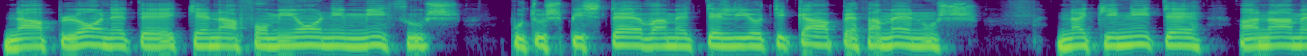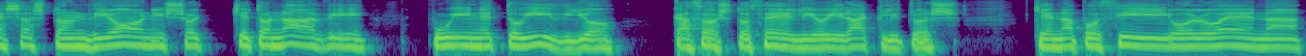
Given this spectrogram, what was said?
να απλώνεται και να αφομοιώνει μύθους που τους πιστεύαμε τελειωτικά πεθαμένους, να κινείται ανάμεσα στον Διόνυσο και τον Άδη που είναι το ίδιο καθώς το θέλει ο Ηράκλητος και να ποθεί όλο ένα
